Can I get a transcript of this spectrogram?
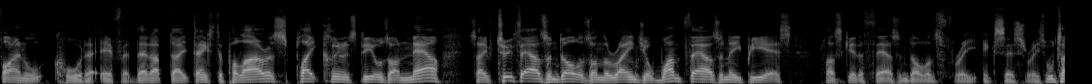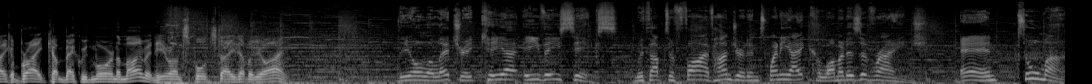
final quarter effort. That update thanks to Polaris. Plate clearance deals on now. Save $2,000 on the Ranger 1000 EPS, plus get $1,000 free accessories. We'll take a break, come back with more in a moment here on Sports Day WA. The all electric Kia EV6 with up to 528 kilometres of range. And Toolmart,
